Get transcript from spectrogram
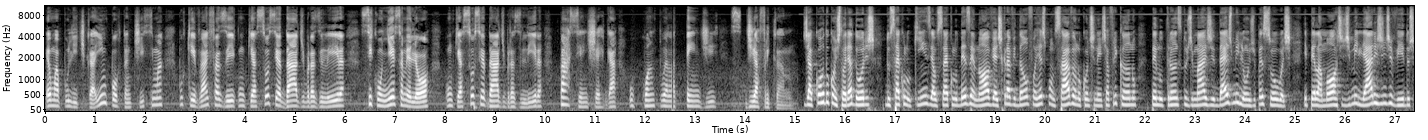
é uma política importantíssima, porque vai fazer com que a sociedade brasileira se conheça melhor, com que a sociedade brasileira passe a enxergar o quanto ela tem de, de africano. De acordo com historiadores, do século XV ao século XIX, a escravidão foi responsável no continente africano pelo trânsito de mais de 10 milhões de pessoas e pela morte de milhares de indivíduos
